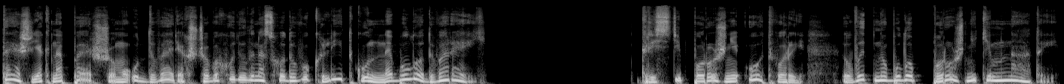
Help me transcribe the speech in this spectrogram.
теж, як на першому, у дверях, що виходили на сходову клітку, не було дверей. Крізь ті порожні отвори видно було порожні кімнати,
